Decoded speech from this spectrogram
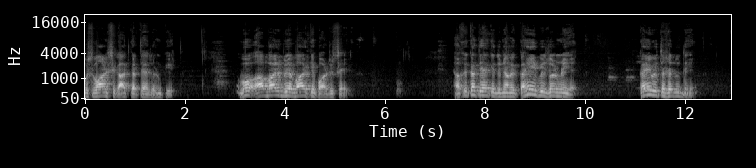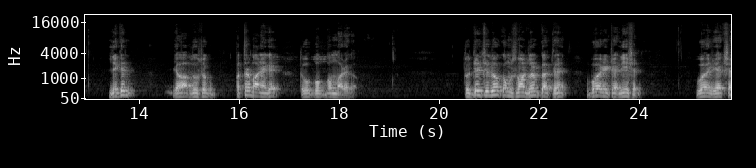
مسلمان شکایت کرتے ہیں ظلم کی وہ آبال بلبار کی پارٹی سے حقیقت یہ ہے کہ دنیا میں کہیں بھی ظلم نہیں ہے کہیں بھی تشدد نہیں ہے لیکن جب آپ دوسروں کو پتھر ماریں گے تو وہ بم مارے گا تو جن چیزوں کو مسلمان ظلم کہتے ہیں وہ ہے ریٹیلیشن وہ ہے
